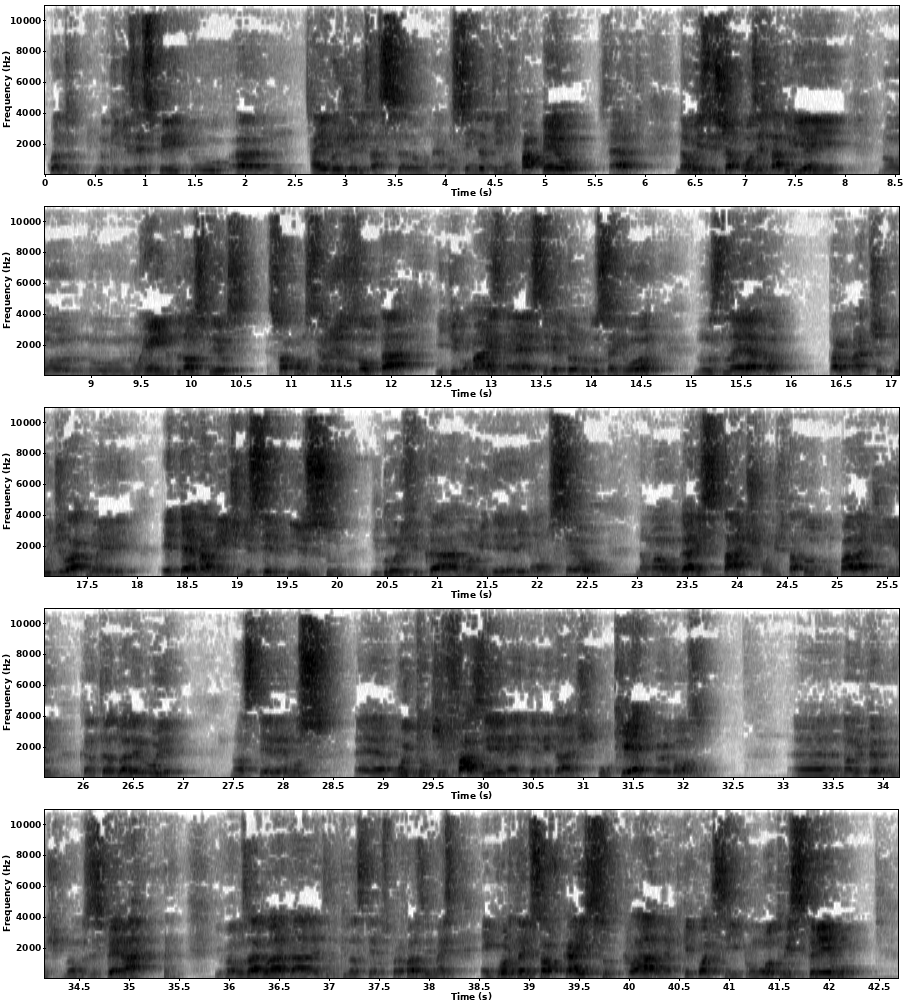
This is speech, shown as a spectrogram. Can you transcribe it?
quanto no que diz respeito à, evangelização. Né? Você ainda tem um papel, certo? Não existe aposentadoria aí no, no, no reino do nosso Deus. É só quando o Senhor Jesus voltar, e digo mais, né? esse retorno do Senhor nos leva para uma atitude lá com Ele, eternamente de serviço, de glorificar o nome dEle. Né? O céu não é um lugar estático onde está todo mundo paradinho cantando aleluia. Nós teremos é, muito o que fazer na eternidade. O que, meu irmãozinho? É, não me pergunte. Vamos esperar e vamos aguardar né, tudo que nós temos para fazer. Mas é importante só ficar isso claro, né, porque pode se ir para um outro extremo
